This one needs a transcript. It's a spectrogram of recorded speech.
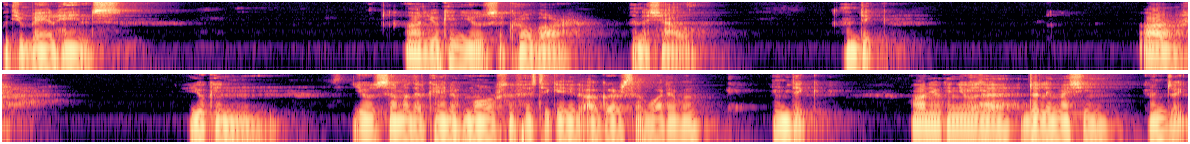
with your bare hands, or you can use a crowbar and a shovel and dig. Or you can use some other kind of more sophisticated augers or whatever and dig. Or you can use a drilling machine and dig.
